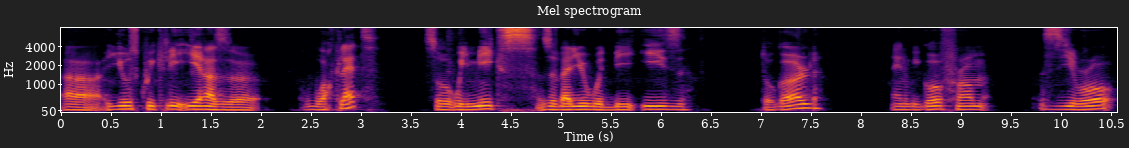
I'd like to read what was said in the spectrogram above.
uh, use quickly here as a worklet. So we mix the value would be is toggled, and we go from zero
